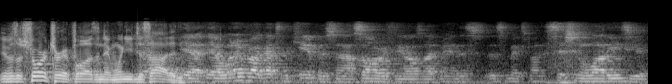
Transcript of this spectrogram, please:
It was a short trip, wasn't it? When you decided. Yeah, yeah. Whenever I got to the campus and I saw everything, I was like, man, this this makes my decision a lot easier.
